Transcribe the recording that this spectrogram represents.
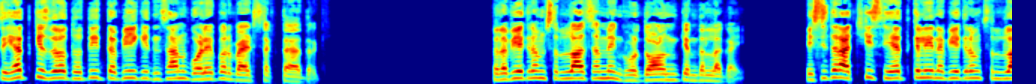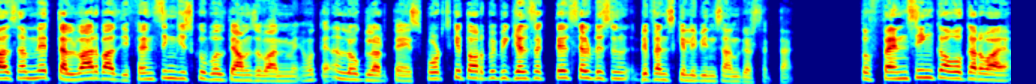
सेहत की ज़रूरत होती है तभी एक इंसान घोड़े पर बैठ सकता है याद रखिए तो नबी अकरम सल्लल्लाहु अलैहि ने घोड़दौड़ उनके अंदर लगाई। इसी तरह अच्छी सेहत के लिए नबी अकरम सल्लल्लाहु अलैहि ने तलवारबाजी, फेंसिंग जिसको बोलते हैं आम जबान में, होते हैं ना, लोग लड़ते हैं। स्पोर्ट्स के तौर पर भी खेल सकते हैं, सेल्फ डिफेंस के लिए भी इंसान कर सकता है। तो फेंसिंग का वो करवाया।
